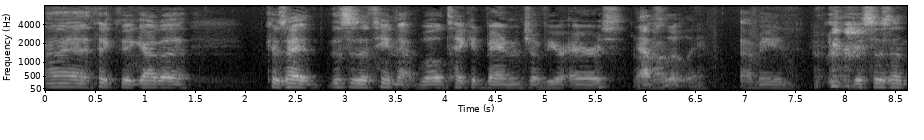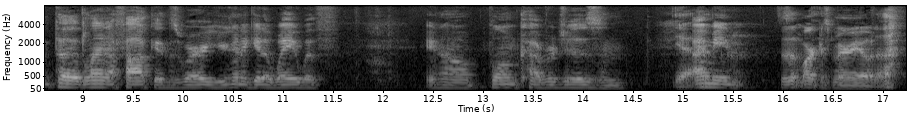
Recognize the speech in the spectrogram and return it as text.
I think they gotta, because hey, this is a team that will take advantage of your errors. Um, absolutely. I mean, this isn't the Atlanta Falcons where you're gonna get away with, you know, blown coverages and. yeah. I mean, this isn't Marcus Mariota.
